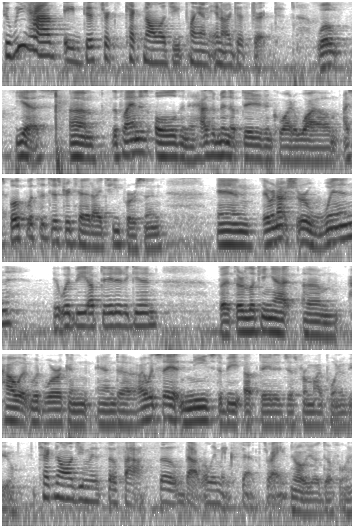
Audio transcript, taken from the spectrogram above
Do we have a district technology plan in our district? Well, yes. Um, the plan is old and it hasn't been updated in quite a while. I spoke with the district head IT person, and they were not sure when it would be updated again, but they're looking at um, how it would work, and, and uh, I would say it needs to be updated just from my point of view. Technology moves so fast, so that really makes sense, right? Oh, yeah, definitely.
